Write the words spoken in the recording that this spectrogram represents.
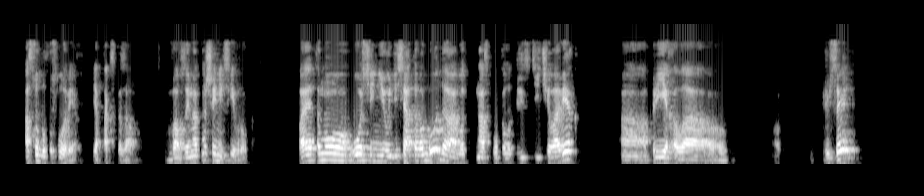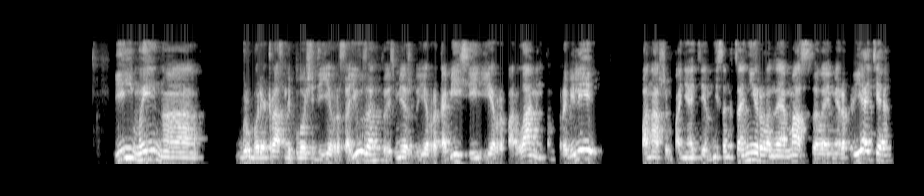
особых условиях, я бы так сказал, во взаимоотношениях с Европой. Поэтому осенью 2010 года, вот нас около 30 человек, а, приехала в Брюссель, и мы на, грубо говоря, Красной площади Евросоюза, то есть между Еврокомиссией и Европарламентом, провели, по нашим понятиям, несанкционированное массовое мероприятие,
